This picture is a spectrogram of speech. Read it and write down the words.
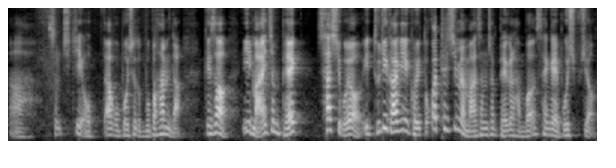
아 솔직히 없다고 보셔도 무방합니다. 그래서 이 12100 사시고요. 이 둘이 가격이 거의 똑같아지면 13100을 한번 생각해 보십시오.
